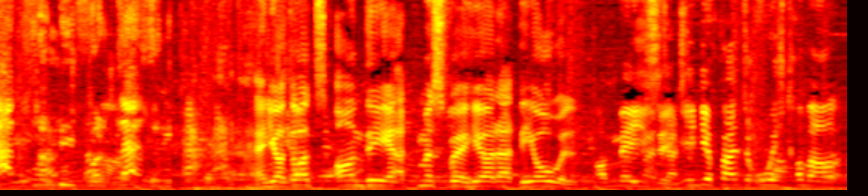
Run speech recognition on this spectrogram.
absolutely fantastic. And your thoughts on the atmosphere here at the Oval? Amazing. India fans always come out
